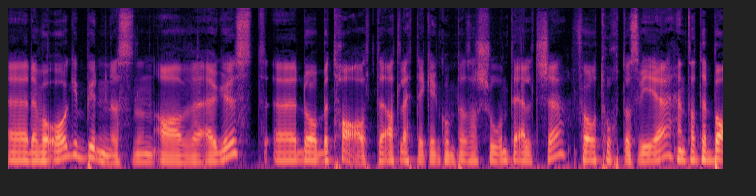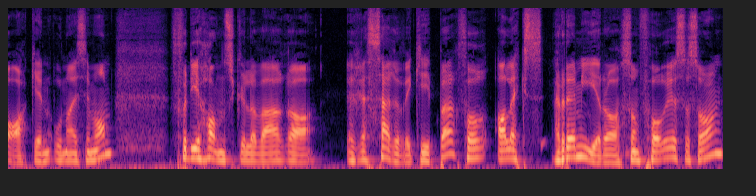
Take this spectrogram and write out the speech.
Eh, det var òg i begynnelsen av august. Eh, da betalte Atletic en kompensasjon til Elche for Tortosvie, Henta tilbake igjen Unai Simon fordi han skulle være reservekeeper for Alex Remiro, som forrige sesong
